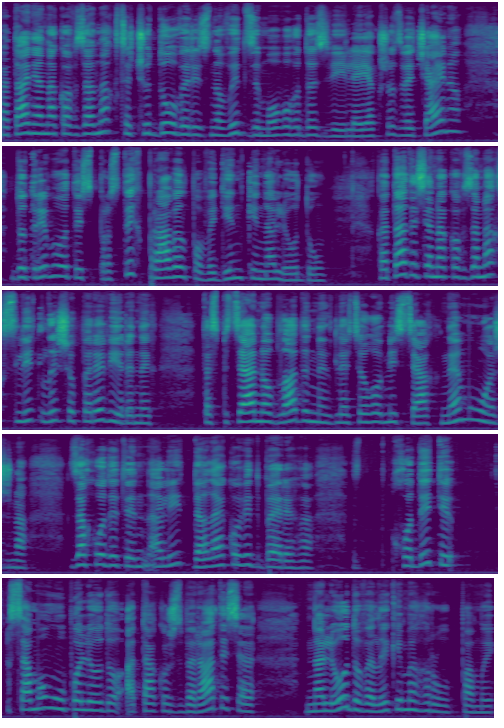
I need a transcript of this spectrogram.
Катання на ковзанах це чудовий різновид зимового дозвілля, якщо, звичайно, дотримуватись простих правил поведінки на льоду. Кататися на ковзанах слід лише перевірених та спеціально обладнаних для цього місцях не можна заходити на лід далеко від берега, ходити самому по льоду, а також збиратися на льоду великими групами,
